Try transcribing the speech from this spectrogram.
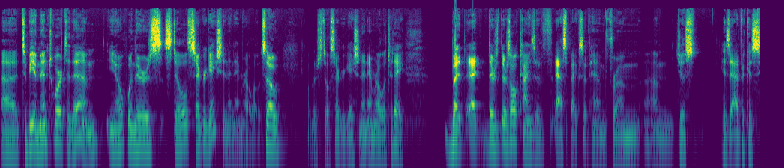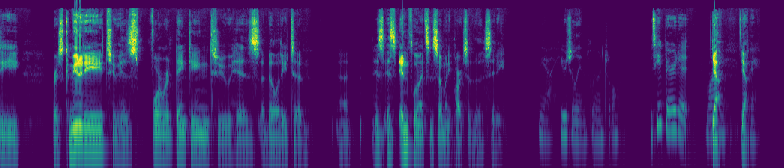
uh, to be a mentor to them, you know, when there's still segregation in Amarillo. So well, there's still segregation in Amarillo today, but uh, there's there's all kinds of aspects of him from um, just his advocacy for his community to his forward thinking to his ability to uh, his his influence in so many parts of the city. Yeah, hugely influential. Is he buried at? Yeah, yeah. Okay.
